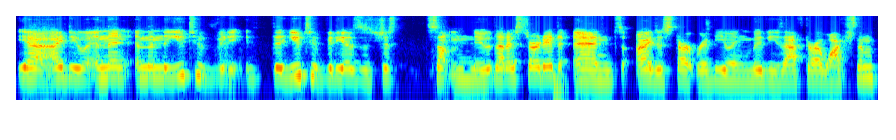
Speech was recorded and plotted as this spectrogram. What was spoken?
Yeah, I do. And then and then the YouTube video the YouTube videos is just something new that I started and I just start reviewing movies after I watch them.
